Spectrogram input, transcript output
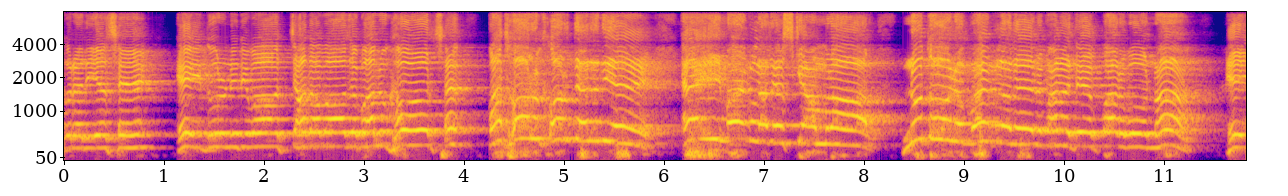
করে দিয়েছে, এই দুর্নীতিবাজ, চাঁদাবাজ, বালুখোর পাথর খোরদের দিয়ে এই বাংলাদেশকে আমরা নতুন বাংলাদেশ বানাতে পারব না। এই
